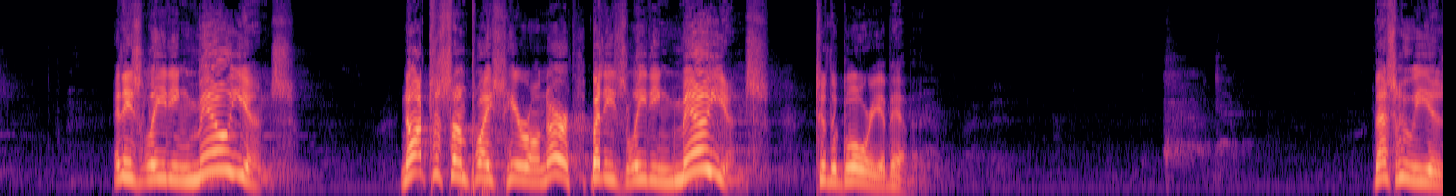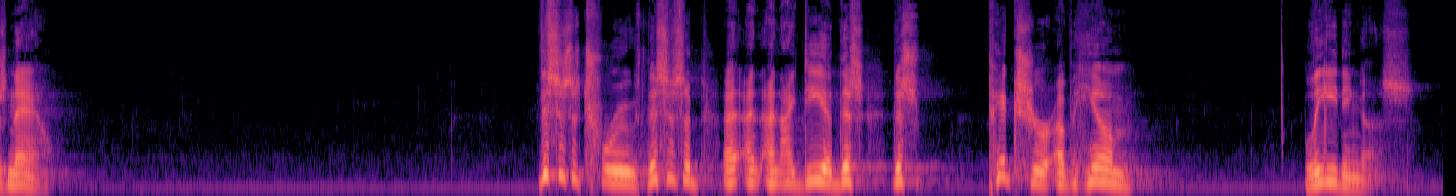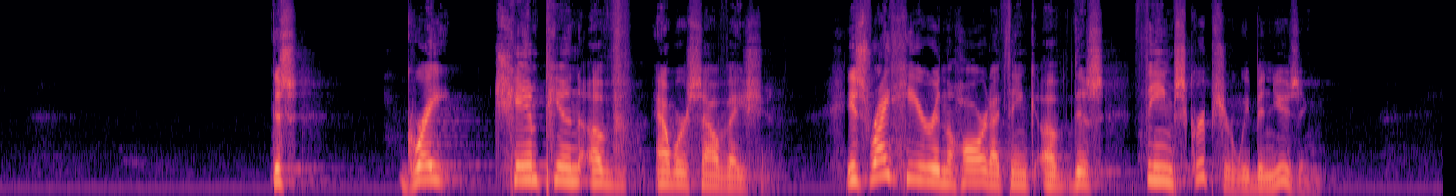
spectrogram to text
And He's leading millions. Not to some place here on earth, but He's leading millions to the glory of heaven. That's who He is now. This is a truth. This is a, an, an idea. This, this picture of Him leading us. This great champion of our salvation is right here in the heart, I think, of this theme scripture we've been using.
